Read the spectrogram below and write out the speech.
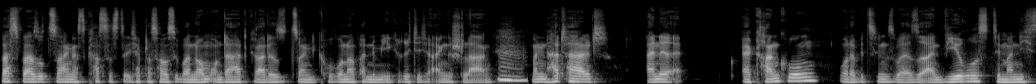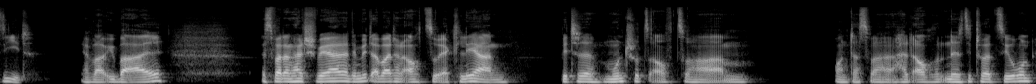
Was war sozusagen das Krasseste? Ich habe das Haus übernommen und da hat gerade sozusagen die Corona-Pandemie richtig eingeschlagen. Mhm. Man hatte halt eine Erkrankung oder beziehungsweise ein Virus, den man nicht sieht. Er war überall. Es war dann halt schwer, den Mitarbeitern auch zu erklären, bitte Mundschutz aufzuhaben, und das war halt auch eine Situation,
